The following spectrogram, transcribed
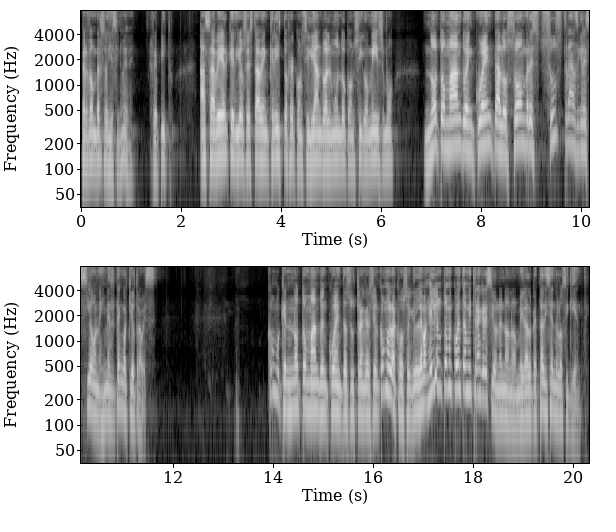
Perdón, verso 19. Repito a saber que Dios estaba en Cristo reconciliando al mundo consigo mismo, no tomando en cuenta a los hombres sus transgresiones. Y me detengo aquí otra vez. ¿Cómo que no tomando en cuenta sus transgresiones? ¿Cómo es la cosa? ¿El Evangelio no toma en cuenta mis transgresiones? No, no, mira lo que está diciendo es lo siguiente.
